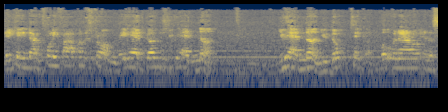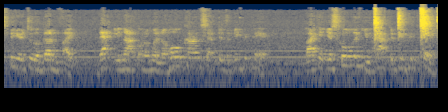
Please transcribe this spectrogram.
They came down 2,500 strong. They had guns, you had none. You had none. You don't take a bow and arrow and a spear to a gunfight. That you're not going to win. The whole concept is to be prepared. Like in your schooling, you have to be prepared.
